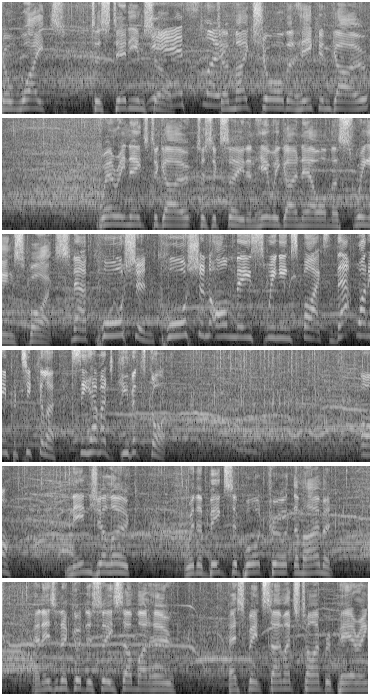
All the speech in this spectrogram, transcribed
to wait, to steady himself, yes, to make sure that he can go where he needs to go to succeed. And here we go now on the swinging spikes. Now, caution, caution on these swinging spikes. That one in particular, see how much give it's got. Oh. Ninja Luke with a big support crew at the moment. And isn't it good to see someone who has spent so much time preparing,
